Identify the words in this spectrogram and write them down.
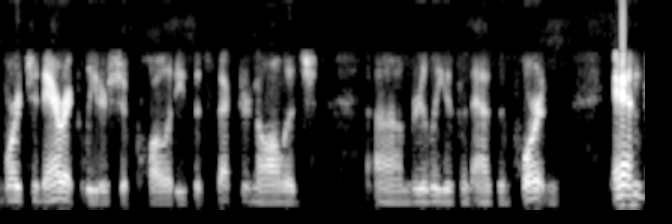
more generic leadership qualities. That sector knowledge um, really isn't as important." And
